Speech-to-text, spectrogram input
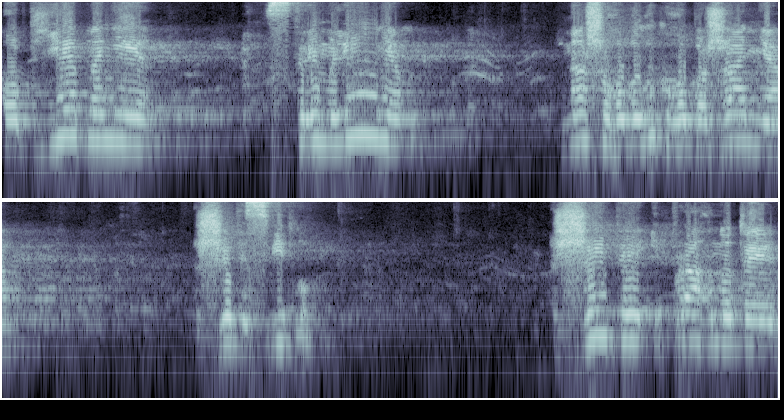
Об'єднані стремлінням нашого великого бажання жити світлом, жити і прагнути,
